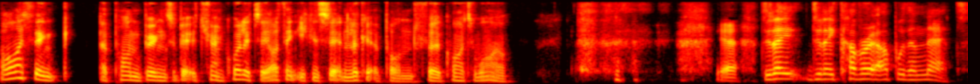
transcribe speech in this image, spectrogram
Oh, I think a pond brings a bit of tranquility. I think you can sit and look at a pond for quite a while. yeah. Do they do they cover it up with a net?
